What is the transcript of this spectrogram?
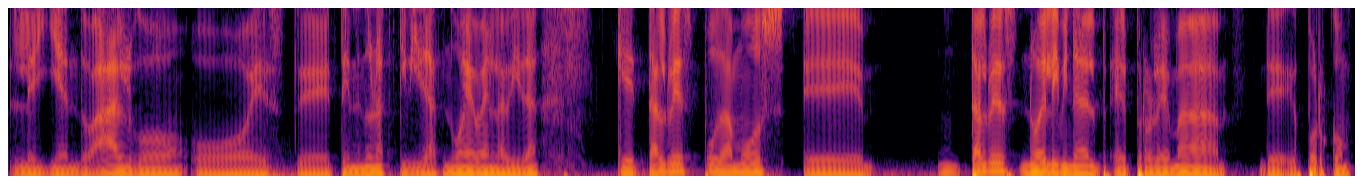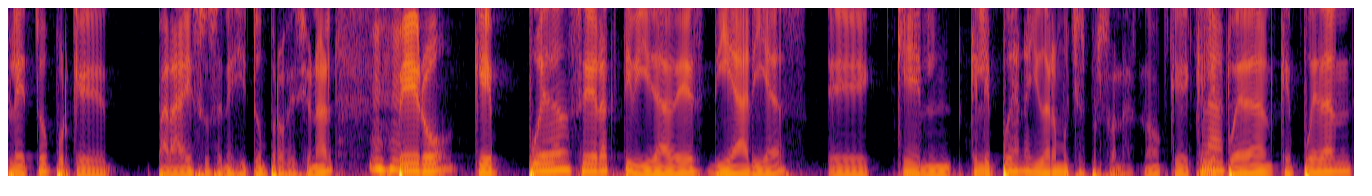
leyendo algo o este, teniendo una actividad nueva en la vida, que tal vez podamos, eh, tal vez no eliminar el, problema de, por completo, porque para eso se necesita un profesional, pero que puedan ser actividades diarias eh, que, le puedan ayudar a muchas personas, ¿no? Que, le puedan, que puedan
